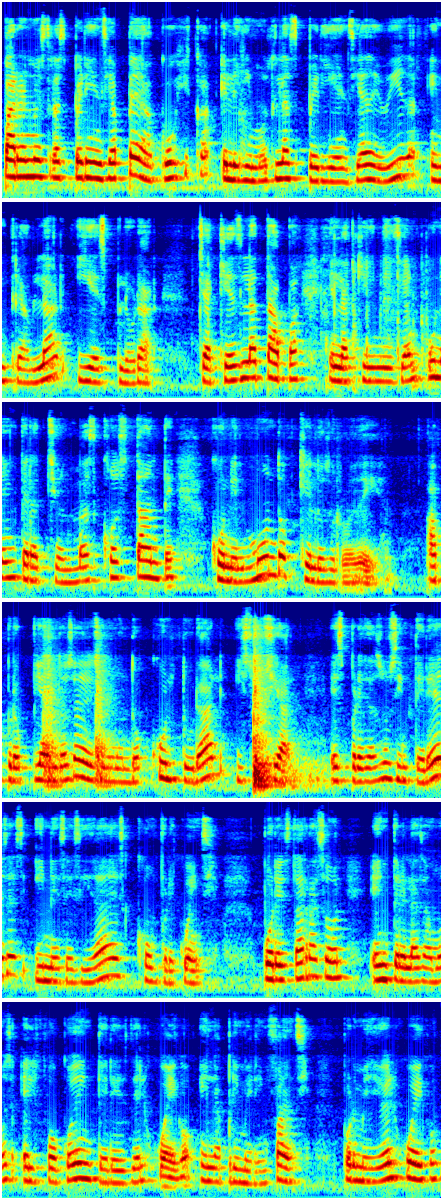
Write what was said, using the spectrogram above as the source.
Para nuestra experiencia pedagógica elegimos la experiencia de vida entre hablar y explorar, ya que es la etapa en la que inician una interacción más constante con el mundo que los rodea apropiándose de su mundo cultural y social, expresa sus intereses y necesidades con frecuencia. Por esta razón, entrelazamos el foco de interés del juego en la primera infancia. Por medio del juego,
